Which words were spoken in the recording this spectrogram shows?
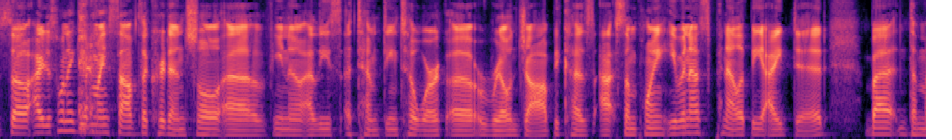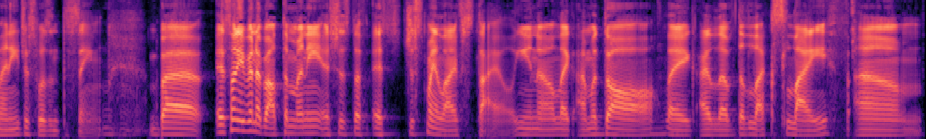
So I just want to give myself the credential of, you know, at least attempting to work a real job because at some point, even as Penelope, I did, but the money just wasn't the same. But it's not even about the money. It's just the, it's just my lifestyle, you know, like I'm a doll. Like I love the Lux life. Um,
